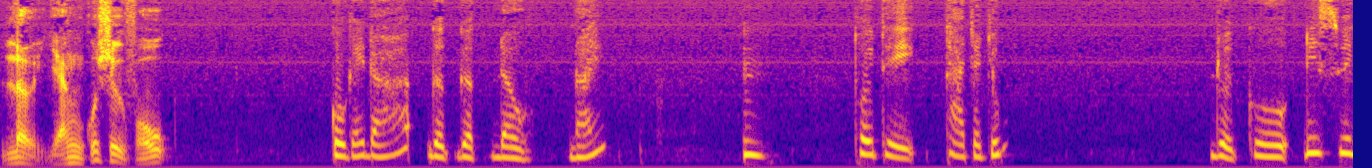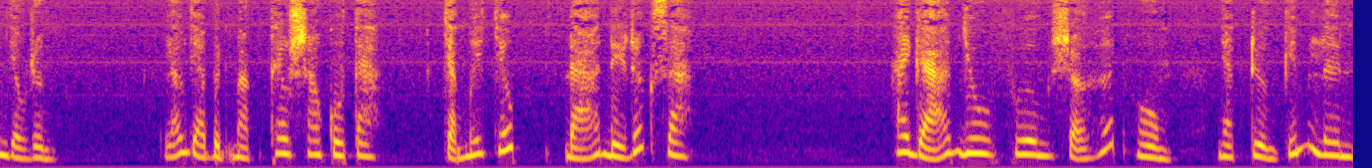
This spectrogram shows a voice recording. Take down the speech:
lời dặn của sư phụ. Cô gái đó gật gật đầu nói ừ thôi thì tha cho chúng. Rồi cô đi xuyên vào rừng. Lão già bịt mặt theo sau cô ta. Chẳng mấy chốc đã đi rất xa. Hai gã du phương sợ hết hồn nhặt trường kiếm lên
